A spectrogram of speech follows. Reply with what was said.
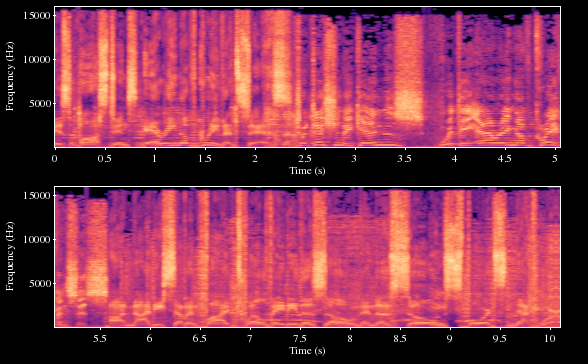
is Austin's airing of grievances. The tradition begins with the airing of grievances. On 97.5 1280 The Zone and the Zone Sports Network.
